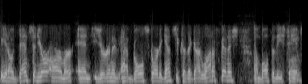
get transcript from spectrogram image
you know, dents in your armor, and you're going to have goals scored against you because they got a lot of finish on both of these teams.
